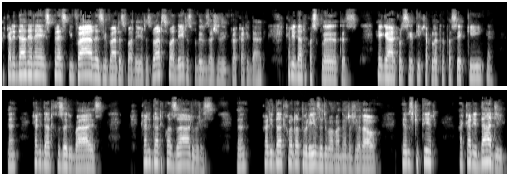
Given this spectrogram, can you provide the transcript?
A caridade ela é expressa de várias e várias maneiras. Várias maneiras podemos agir com a caridade. Caridade com as plantas, regar quando sentir que a planta está sequinha, né? caridade com os animais, caridade com as árvores, né? Caridade com a natureza de uma maneira geral. Temos que ter a caridade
